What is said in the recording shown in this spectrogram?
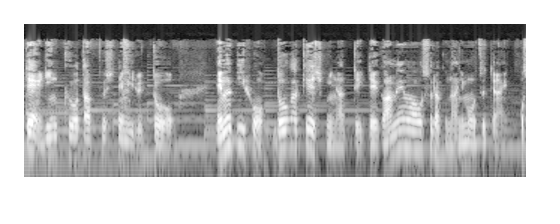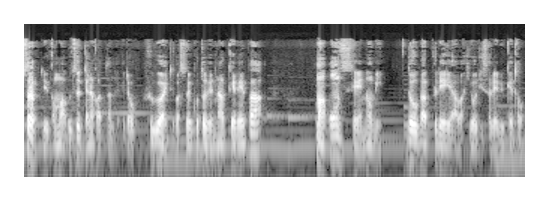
で、リンクをタップしてみると、MP4 動画形式になっていて、画面はおそらく何も映ってない。おそらくというか、まあ映ってなかったんだけど、不具合とかそういうことでなければ、まあ音声のみ、動画プレイヤーは表示されるけど、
